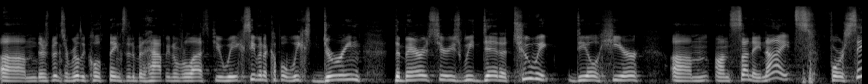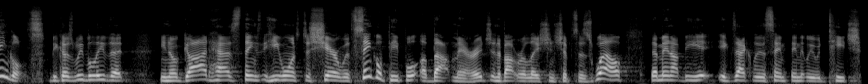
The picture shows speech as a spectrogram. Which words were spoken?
Um, there's been some really cool things that have been happening over the last few weeks. Even a couple weeks during the marriage series, we did a two week deal here um, on Sunday nights for singles because we believe that you know God has things that He wants to share with single people about marriage and about relationships as well. That may not be exactly the same thing that we would teach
